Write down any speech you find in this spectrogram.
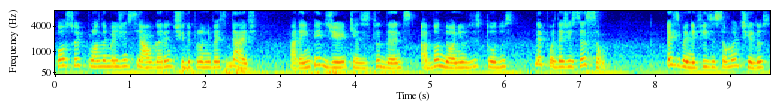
possui plano emergencial garantido pela universidade para impedir que as estudantes abandonem os estudos depois da gestação. Esses benefícios são mantidos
